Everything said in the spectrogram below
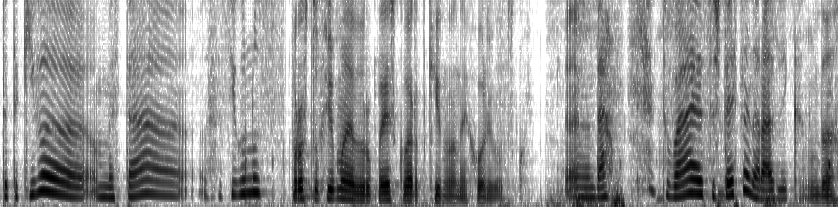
Та такива места със сигурност Просто филма е европейско арт кино, а не холивудско. Да, това е съществена разлика. Да.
